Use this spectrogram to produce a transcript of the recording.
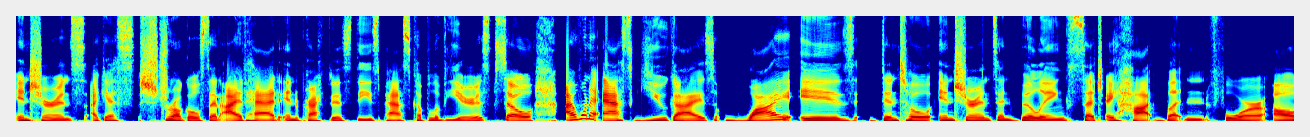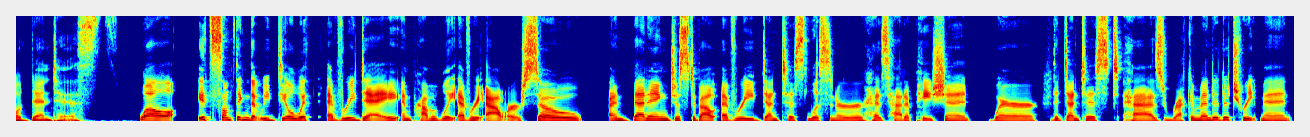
insurance, I guess, struggles that I've had in practice these past couple of years. So I want to ask you guys guys, why is dental insurance and billing such a hot button for all dentists? Well, it's something that we deal with every day and probably every hour. So I'm betting just about every dentist listener has had a patient where the dentist has recommended a treatment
